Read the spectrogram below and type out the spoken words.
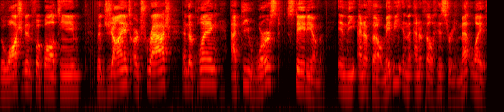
The Washington football team. The Giants are trash, and they're playing at the worst stadium in the NFL, maybe in the NFL history. MetLife.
